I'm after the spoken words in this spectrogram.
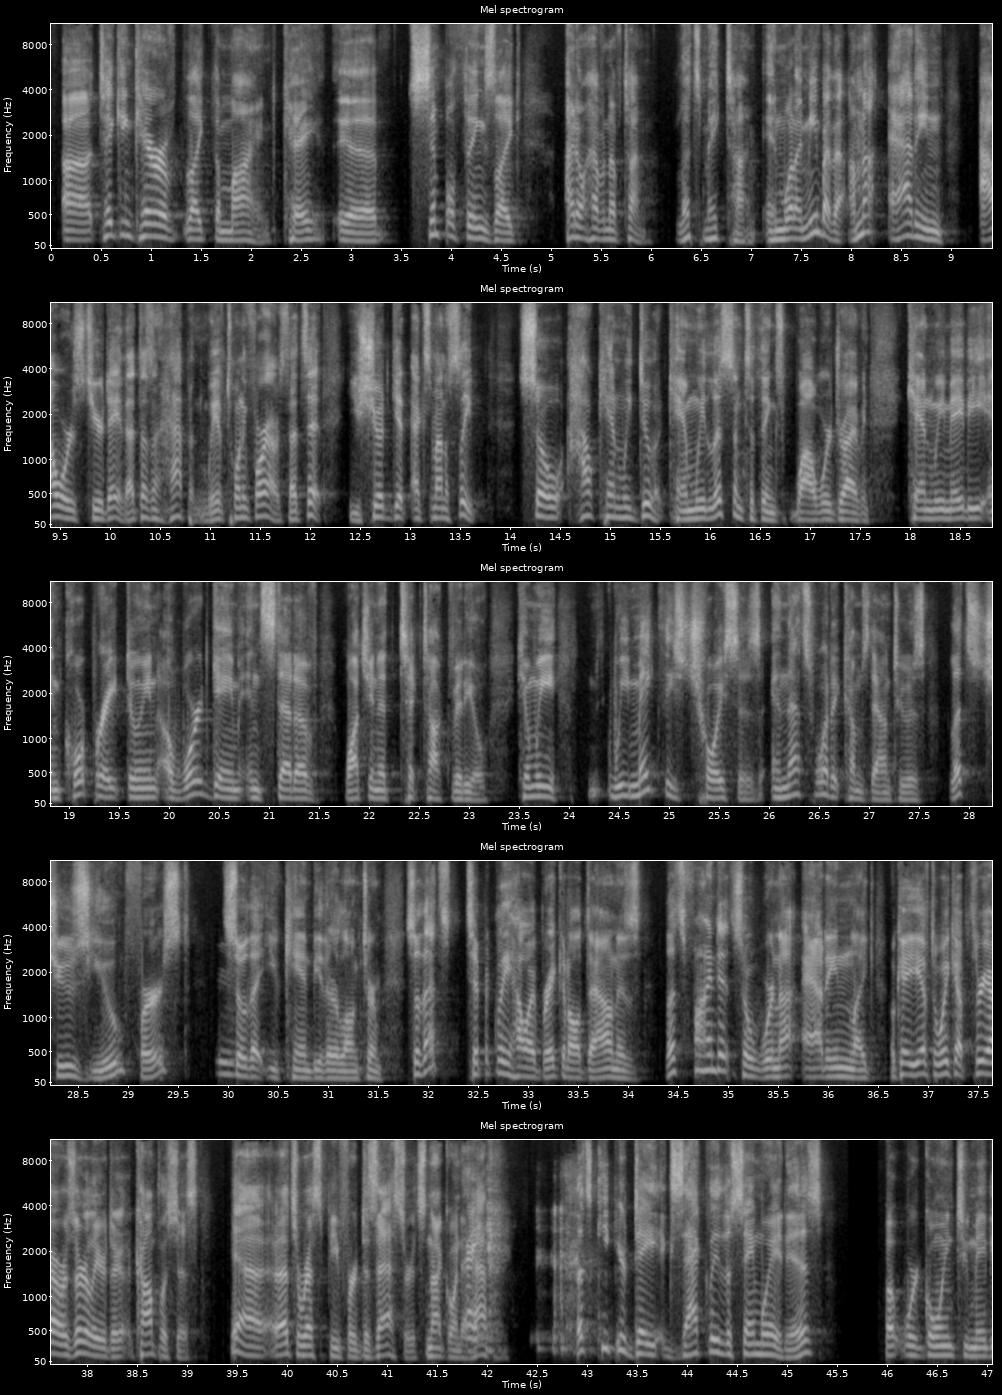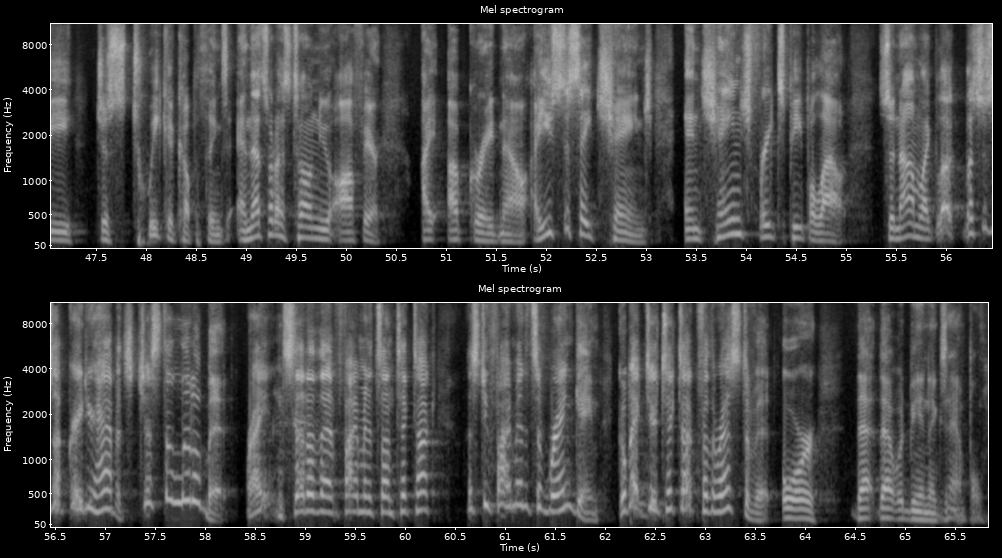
Uh, taking care of like the mind, okay? Uh, simple things like, I don't have enough time. Let's make time. And what I mean by that, I'm not adding hours to your day. That doesn't happen. We have 24 hours. That's it. You should get X amount of sleep. So, how can we do it? Can we listen to things while we're driving? Can we maybe incorporate doing a word game instead of watching a TikTok video? Can we we make these choices and that's what it comes down to is let's choose you first mm. so that you can be there long term. So that's typically how I break it all down is let's find it so we're not adding like okay, you have to wake up 3 hours earlier to accomplish this. Yeah, that's a recipe for disaster. It's not going to Right. happen let's keep your day exactly the same way it is but we're going to maybe just tweak a couple things and that's what i was telling you off air i upgrade now i used to say change and change freaks people out so now i'm like look let's just upgrade your habits just a little bit right instead of that five minutes on tiktok let's do five minutes of brain game. Go back to your tiktok for the rest of it. Or that that would be an example.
